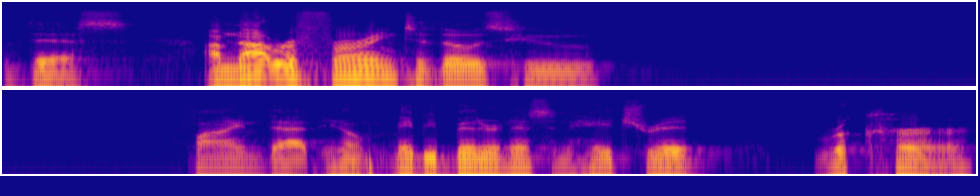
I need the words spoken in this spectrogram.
this, I'm not referring to those who find that, you know, maybe bitterness and hatred recur,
